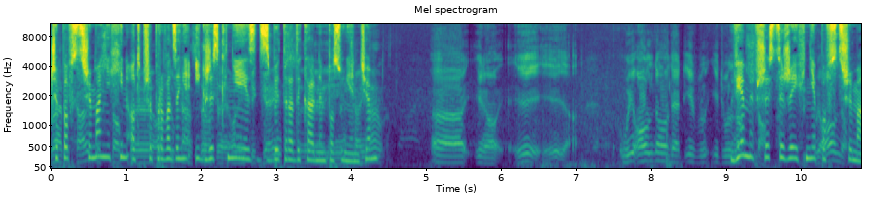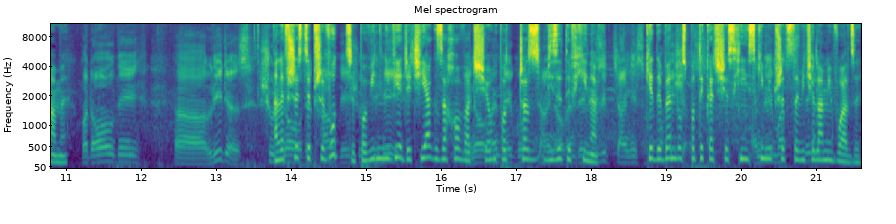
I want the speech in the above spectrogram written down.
Czy powstrzymanie Chin od przeprowadzenia igrzysk nie jest zbyt radykalnym posunięciem? Wiemy wszyscy, że ich nie powstrzymamy. Ale wszyscy przywódcy powinni wiedzieć, jak zachować się podczas wizyty w Chinach, kiedy będą spotykać się z chińskimi przedstawicielami władzy.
